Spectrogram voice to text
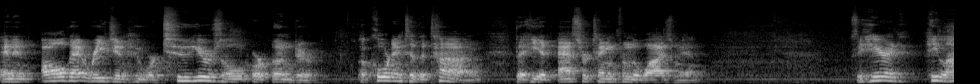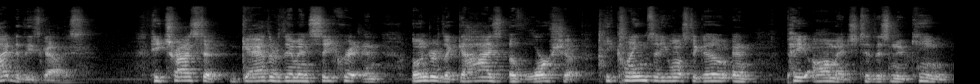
and in all that region who were two years old or under, according to the time that he had ascertained from the wise men. See, Herod, he lied to these guys. He tries to gather them in secret and under the guise of worship. He claims that he wants to go and pay homage to this new king.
